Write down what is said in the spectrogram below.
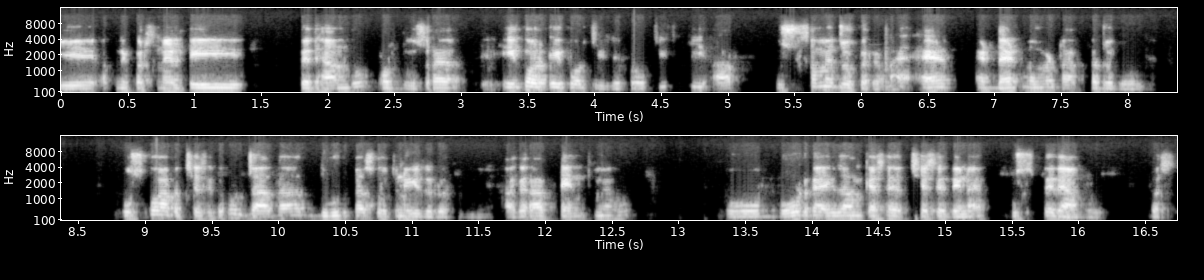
ये अपनी पर्सनैलिटी पे ध्यान दो। और दूसरा, एक और एक और चीज़, एक और चीज़ कि आप उस समय जो कर रहे हो ना एट एट दैट मोमेंट आपका जो गोल है, उसको आप अच्छे से करो, ज़्यादा दूर का सोचने की ज़रूरत नहीं है। अगर आप टेंथ में हो तो बोर्ड का एग्ज़ाम कैसे अच्छे से देना है, उस पर ध्यान दो। बस,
